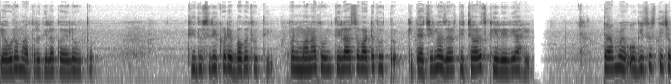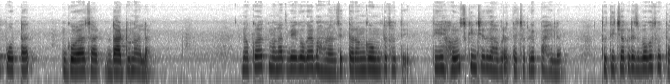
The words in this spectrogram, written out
एवढं मात्र तिला कळलं होतं. ती दुसरीकडे बघत होती पण मनातून तिला असं वाटत होतं की त्याची नजर तिच्यावरच खेळलेली आहे. त्यामुळे उगीच तिच्या पोटात गोळा चा दाटून आला. नकळत मनात वेगवेगळ्या भावनांचे तरंग उमटत होते. तिने हळूच किंचित घाबरत त्याच्याकडे पाहिलं. तो तिच्याकडेच बघत होता.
